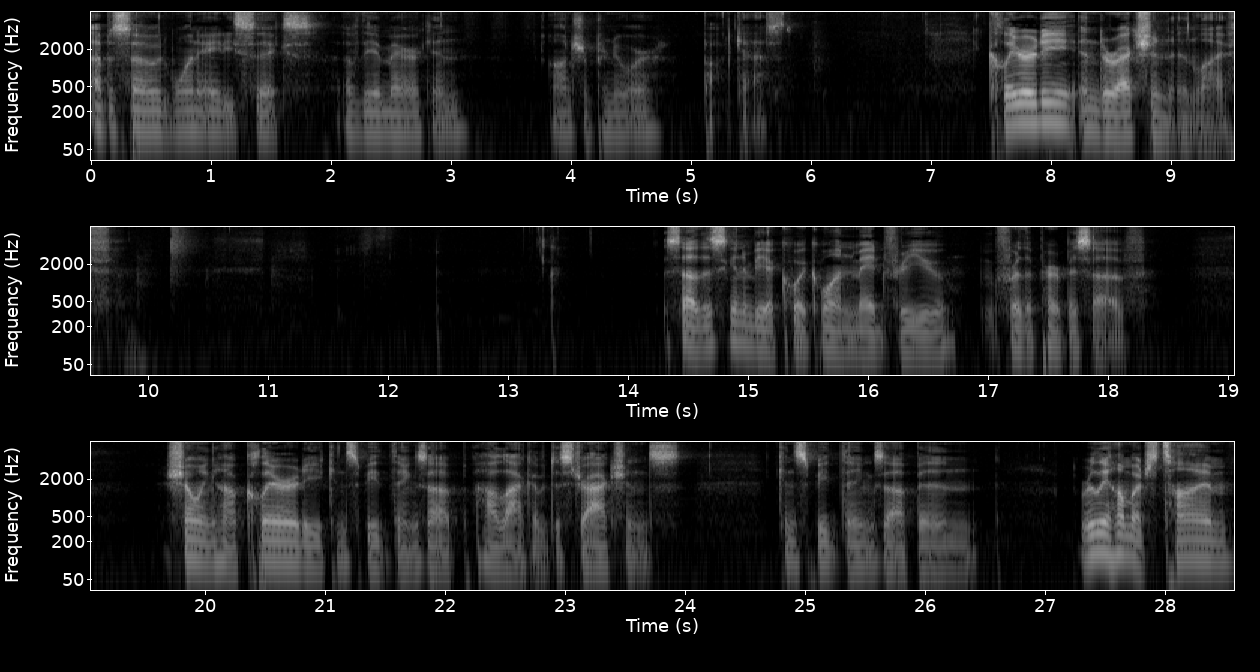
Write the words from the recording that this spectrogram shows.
Episode 186 of the American Entrepreneur Podcast clarity and direction in life. So, this is going to be a quick one made for you for the purpose of showing how clarity can speed things up, how lack of distractions can speed things up, and really how much time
